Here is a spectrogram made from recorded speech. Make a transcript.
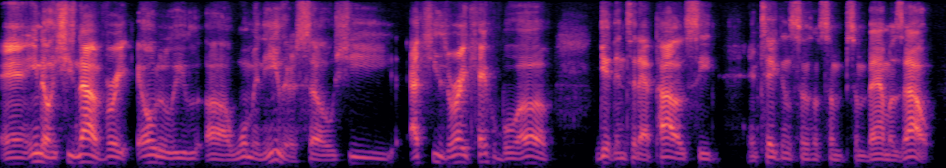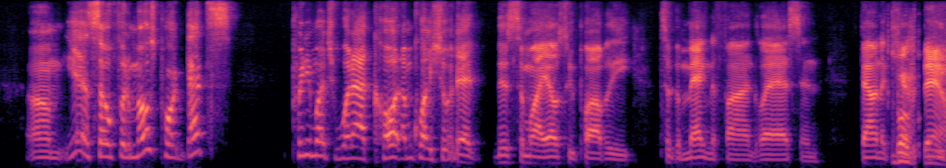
And you know, she's not a very elderly uh, woman either, so she actually is very capable of getting into that pilot seat and taking some some some bamas out. Um, yeah, so for the most part, that's pretty much what I caught. I'm quite sure that there's somebody else who probably took a magnifying glass and found a broke down.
